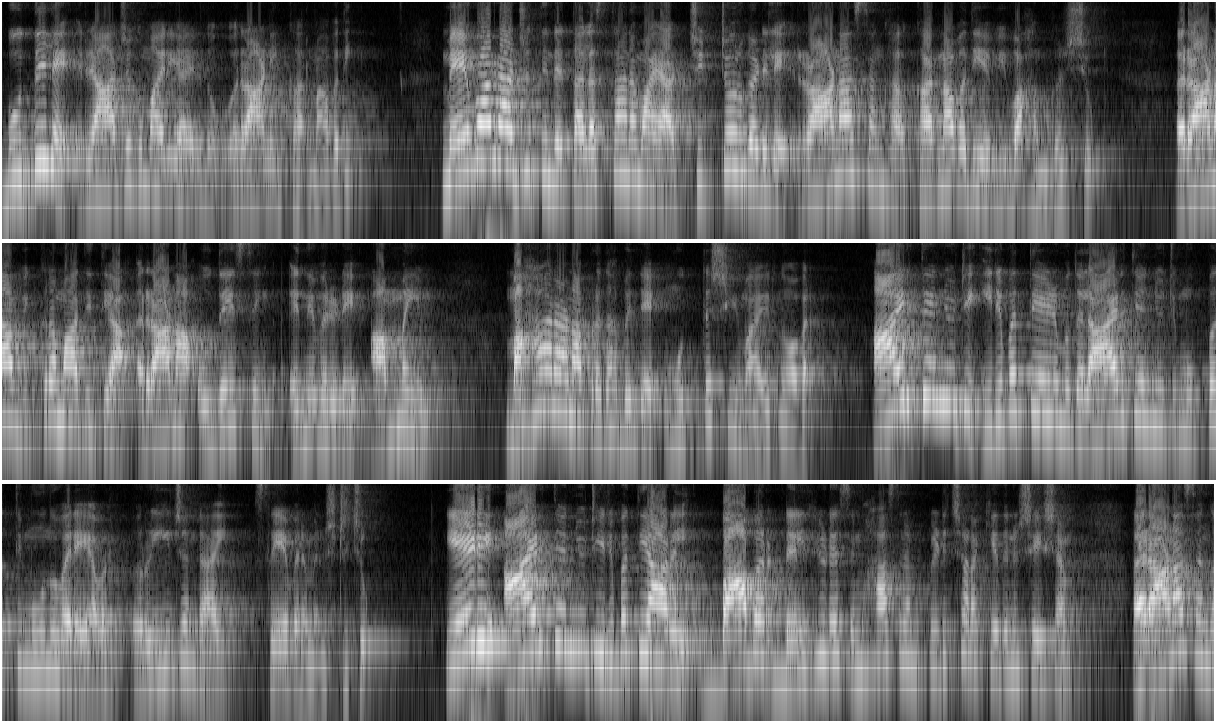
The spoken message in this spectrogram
ബുദ്ധിലെ രാജകുമാരിയായിരുന്നു റാണി കർണാവതി. മേവാർ രാജ്യത്തിന്റെ തലസ്ഥാനമായ ചിറ്റോർഗഡിലെ റാണ സംഘ കർണാവതിയെ വിവാഹം കഴിച്ചു. റാണ വിക്രമാദിത്യ റാണ ഉദയ് സിംഗ് എന്നിവരുടെ അമ്മയും മഹാറാണ പ്രതാപിന്റെ മുത്തശ്ശിയുമായിരുന്നു അവർ. ആയിരത്തി അഞ്ഞൂറ്റി ഇരുപത്തിയേഴ് മുതൽ ആയിരത്തി അഞ്ഞൂറ്റി മുപ്പത്തി മൂന്ന് വരെ അവർ റീജന്റായി സേവനമനുഷ്ഠിച്ചു. എ ഡി ആയിരത്തി അഞ്ഞൂറ്റി ഇരുപത്തിയാറിൽ ബാബർ ഡൽഹിയുടെ സിംഹാസനം പിടിച്ചടക്കിയതിനു ശേഷം റാണ സംഘ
